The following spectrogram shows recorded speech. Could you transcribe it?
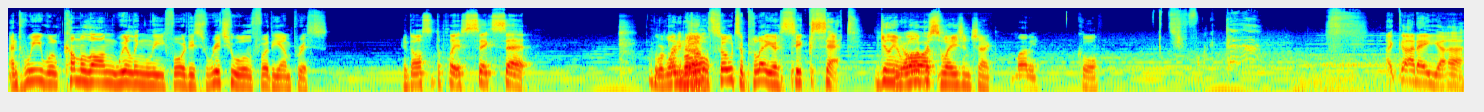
and we will come along willingly for this ritual for the Empress. And also to play a six set. We're One pretty Good. good. also to play a six set. Gillion, You roll a persuasion check. Money. Cool. Fuck. I got a, uh,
